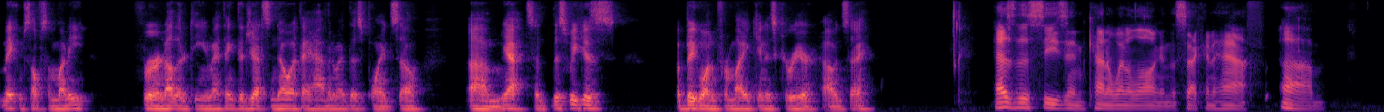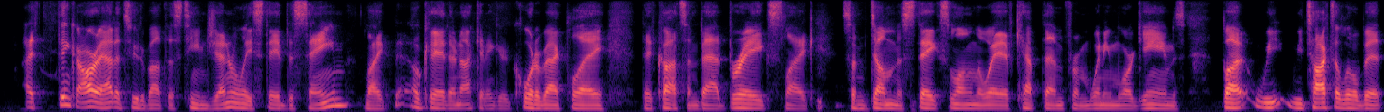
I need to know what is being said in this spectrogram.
make himself some money for another team. I think the Jets know what they have in him at this point. So um, yeah, so this week is a big one for Mike in his career, I would say. As this season kind of went along in the second half, um, I think our attitude about this team generally stayed the same. Like, okay, they're not getting good quarterback play. They've caught some bad breaks, like some dumb mistakes along the way have kept them from winning more games. But we we talked a little bit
